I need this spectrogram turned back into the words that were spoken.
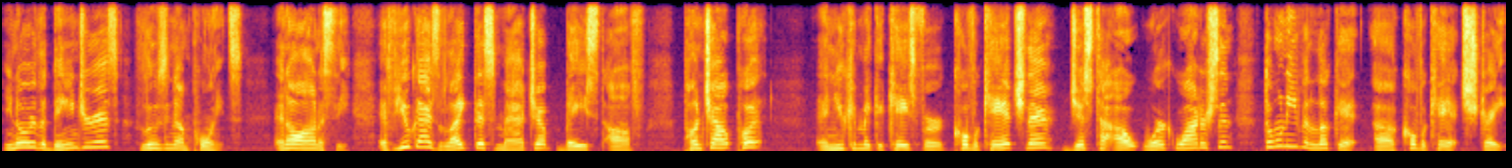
You know where the danger is? Losing on points in all honesty, if you guys like this matchup based off punch output, and you can make a case for Kowalkiewicz there just to outwork Waterson, don't even look at uh, Kowalkiewicz straight.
